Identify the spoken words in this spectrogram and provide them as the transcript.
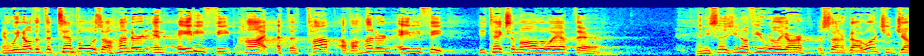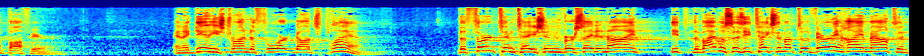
and we know that the temple was 180 feet high. At the top of 180 feet, he takes him all the way up there. And he says, You know, if you really are the Son of God, why don't you jump off here? And again, he's trying to thwart God's plan. The third temptation in verse 8 and 9, he, the Bible says he takes him up to a very high mountain,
